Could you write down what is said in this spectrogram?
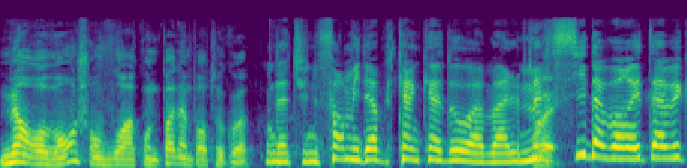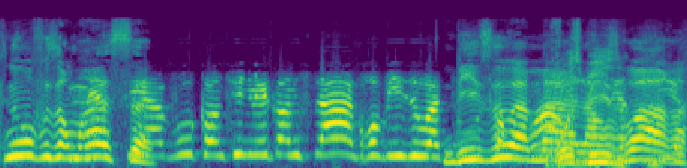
mais en revanche, on vous raconte pas n'importe quoi. Vous êtes une formidable quinquado, Amal. Merci d'avoir été avec nous. On vous embrasse. Merci à vous, continuez comme ça. Un gros bisou à tous. Bisous Au revoir. Amal, au revoir.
